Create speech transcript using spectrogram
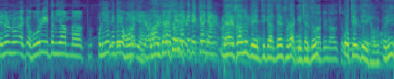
ਇਹਨਾਂ ਨੂੰ ਅੱਗੇ ਹੋਰ ਵੀ ਇਦਾਂ ਦੀਆਂ ਅਮ, ਪੁਲੀਆਂ ਕਹਿੰਦੇ ਹੋਣਗੀਆਂ। ਅੱਗੇ ਜਾ ਕੇ ਦੇਖਿਆ ਜਾਣ। ਨਾਇਬ ਸਾਹਿਬ ਨੂੰ ਬੇਨਤੀ ਕਰਦੇ ਆ ਥੋੜਾ ਅੱਗੇ ਚੱਲ ਜਾਓ। ਉੱਥੇ ਵੀ ਦੇਖ ਆਓ ਇੱਕ ਵਾਰੀ।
